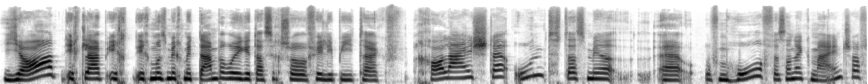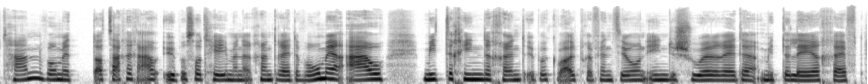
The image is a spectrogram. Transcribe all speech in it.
ja, ich glaube, ich, ich muss mich mit dem beruhigen, dass ich schon viele Beiträge kann leisten kann und dass wir äh, auf dem Hof so eine Gemeinschaft haben, wo wir tatsächlich auch über so Themen können reden wo wir auch mit den Kindern können über Gewaltprävention in der Schule reden, mit den Lehrkräften,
